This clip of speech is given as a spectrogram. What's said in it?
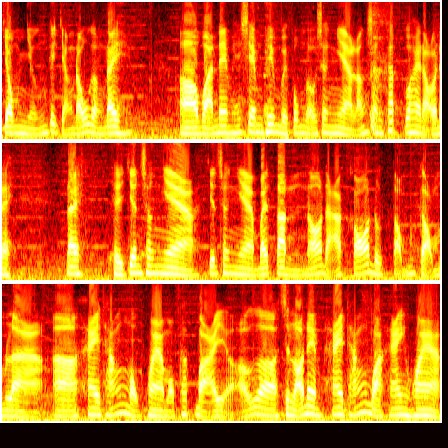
trong những cái trận đấu gần đây. À, và anh em hãy xem thêm về phong độ sân nhà lẫn sân khách của hai đội này. Đây thì trên sân nhà trên sân nhà Brighton nó đã có được tổng cộng là à, hai uh, thắng một hòa một thất bại ở uh, xin lỗi anh em hai thắng và hai hòa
